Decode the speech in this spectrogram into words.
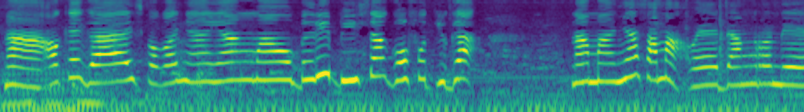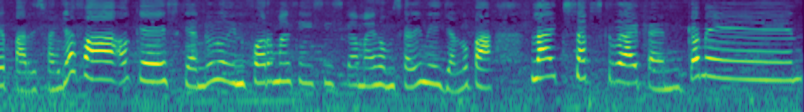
Nah, oke okay guys, pokoknya yang mau beli bisa GoFood juga. Namanya sama, Wedang Ronde Paris Van Java. Oke, okay, sekian dulu informasi Siska My Home sekali ini. Jangan lupa like, subscribe, dan comment.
